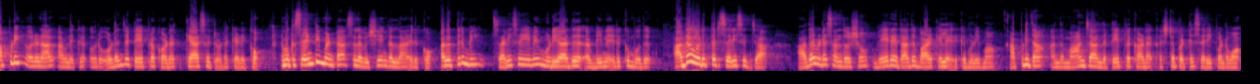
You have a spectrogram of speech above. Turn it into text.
அப்படி ஒரு நாள் அவனுக்கு ஒரு உடஞ்ச டேப் ரெக்கார்டர் கேசட்டோட கிடைக்கும். நமக்கு சென்டிமெண்ட்டாக சில விஷயங்கள்லாம் இருக்கும். அதை திரும்பி சரி செய்யவே முடியாது அப்படின்னு இருக்கும்போது அதை ஒருத்தர் சரி செஞ்சால் அதை விட சந்தோஷம் வேற ஏதாவது வாழ்க்கையில் இருக்க முடியுமா? அப்படிதான் அந்த மாஞ்சா அந்த டேப் ரெக்கார்டை கஷ்டப்பட்டு சரி பண்ணுவான்.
